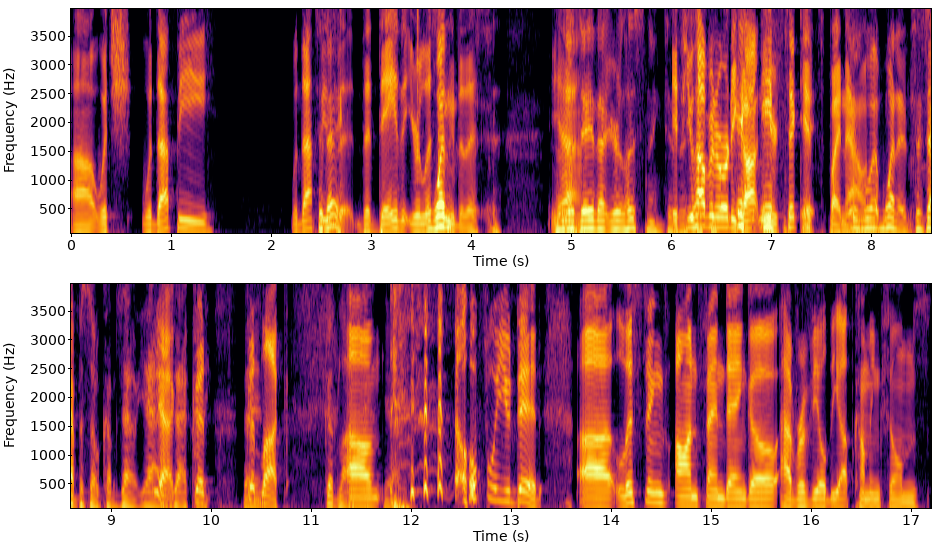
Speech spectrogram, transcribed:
uh, which would that be, would that Today. be the, the day that you're listening When- to this? Yeah, The day that you're listening to this. If this, you haven't it's- already if- gotten your if- tickets if- by now. if- when it, this episode comes out, yeah, Yeah, exactly. good, good luck. Good luck. Um, yeah. Hopefully you did. Uh, listings on Fandango have revealed the upcoming film's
